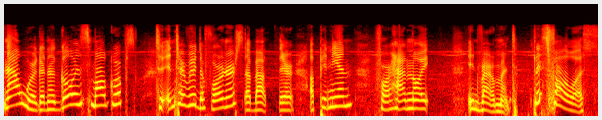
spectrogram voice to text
Now we're gonna go in small groups to interview the foreigners about their opinion for Hanoi environment. Please follow us.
